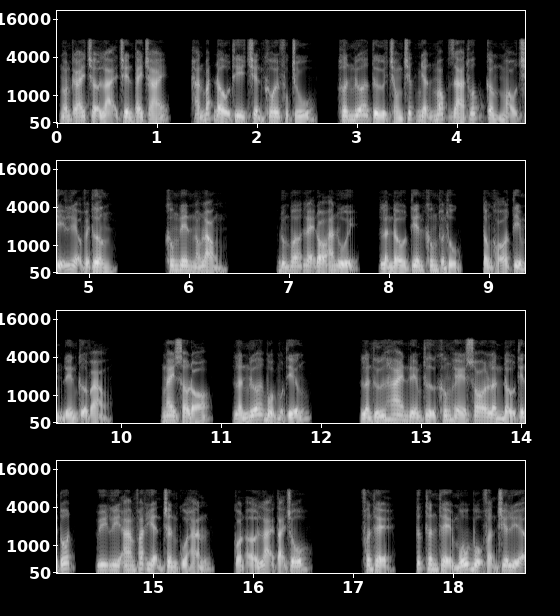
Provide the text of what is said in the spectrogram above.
ngón cái trở lại trên tay trái, hắn bắt đầu thi triển khôi phục chú, hơn nữa từ trong chiếc nhẫn móc ra thuốc cầm máu trị liệu vết thương. Không nên nóng lòng. Đùm bơ lẹ đỏ an ủi, lần đầu tiên không thuần thục, tổng khó tìm đến cửa vào. Ngay sau đó, lần nữa bột một tiếng. Lần thứ hai nếm thử không hề so lần đầu tiên tốt w i l l i am phát hiện chân của hắn còn ở lại tại chỗ. Phân thể, tức thân thể mỗi bộ phận chia lịa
